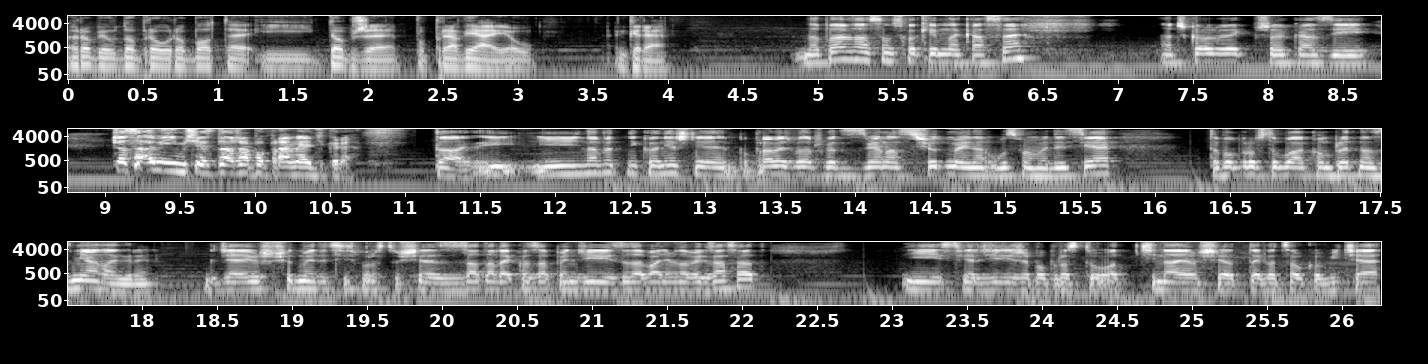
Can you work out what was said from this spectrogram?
robią dobrą robotę i dobrze poprawiają grę? Na pewno są skokiem na kasę, aczkolwiek przy okazji Czasami im się zdarza poprawiać grę. Tak, i, i nawet niekoniecznie poprawiać, bo na przykład zmiana z siódmej na ósmą edycję to po prostu była kompletna zmiana gry, gdzie już w siódmej edycji po prostu się za daleko zapędzili z dodawaniem nowych zasad i stwierdzili, że po prostu odcinają się od tego całkowicie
